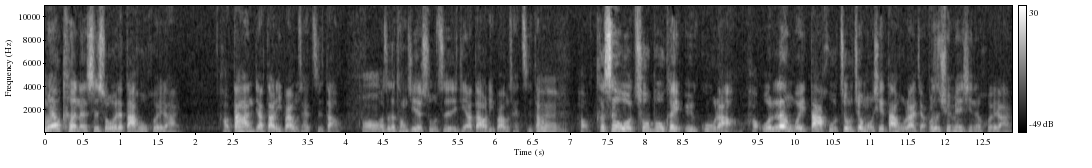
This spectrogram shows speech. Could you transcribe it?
没有可能是所谓的大户回来？好，当然要到礼拜五才知道。哦，哦这个统计的数字一定要到礼拜五才知道。嗯好，可是我初步可以预估啦。好，我认为大户就就某些大户来讲，不是全面性的回来，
